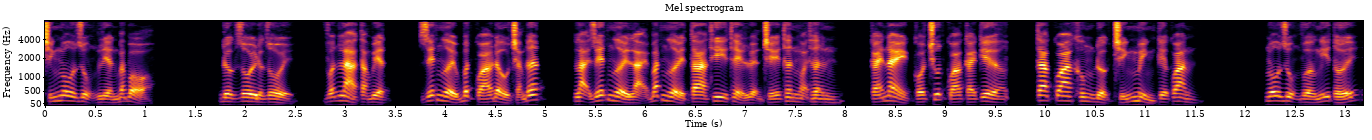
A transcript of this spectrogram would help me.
chính ngô dụng liền bắt bỏ. Được rồi được rồi, vẫn là tạm biệt, giết người bất quá đầu chạm đất, lại giết người lại bắt người ta thi thể luyện chế thân ngoại thân, cái này có chút quá cái kia, ta qua không được chính mình kia quan. Ngô dụng vừa nghĩ tới,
